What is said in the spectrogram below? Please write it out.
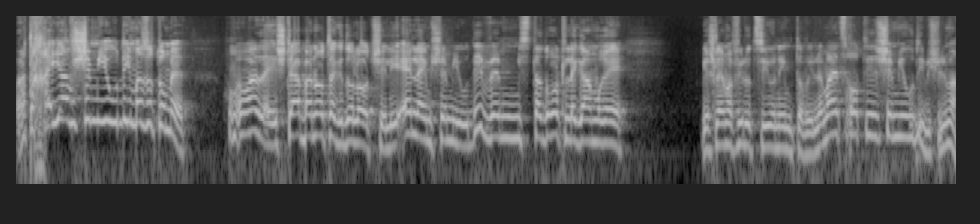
אבל אתה חייב שם יהודי, מה זאת אומרת? שתי הבנות הגדולות שלי, אין להן שם יהודי והן מסתדרות לגמרי, יש להן אפילו ציונים טובים. למה הן צריכות שם יהודי? בשביל מה?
